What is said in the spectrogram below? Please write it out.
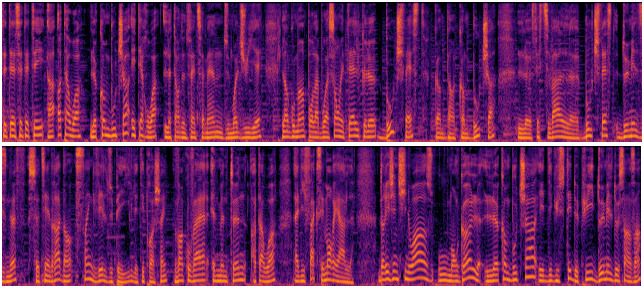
C'était cet été à Ottawa. Le kombucha était roi le temps d'une fin de semaine du mois de juillet. L'engouement pour la boisson est tel que le Booch Fest, comme dans Kombucha, le festival Booch Fest 2019 se tiendra dans cinq villes du pays l'été prochain. Vancouver, Edmonton, Ottawa, Halifax et Montréal. D'origine chinoise ou mongole, le kombucha est dégusté depuis 2200 ans.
